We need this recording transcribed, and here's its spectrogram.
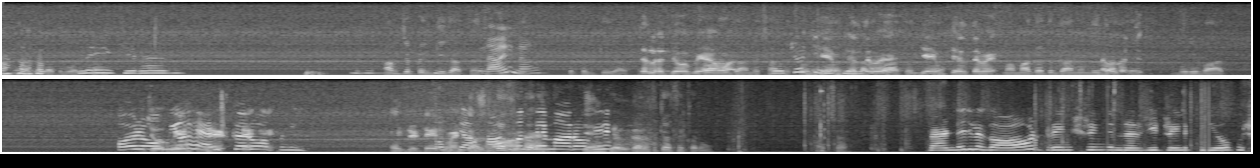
गलत बोलता नहीं किरण। हम चिपिंकी जाते हैं सुनाए ना। चिपिंकी जाते हैं। चलो जो भी है हमारे गाने पूछो गेम खेलते हुए गेम खेलते हुए मामा कहते गाने नहीं गाते बुरी बात। और रोमियो हेल्प करो अपनी। एंटरटेनमेंट बंदे मारोगे? हेल्थ कैसे करूँ? अच्छा। बैंडेज लगाओ ड्रिंक श्रिंक एनर्जी ड्रिंक पियो कुछ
